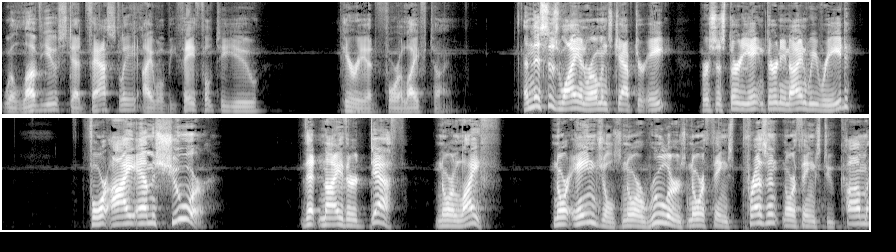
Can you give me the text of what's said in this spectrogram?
will love you steadfastly. I will be faithful to you, period, for a lifetime. And this is why in Romans chapter 8, verses 38 and 39, we read, for I am sure that neither death, nor life, nor angels, nor rulers, nor things present, nor things to come,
